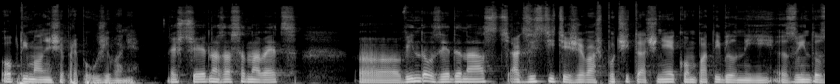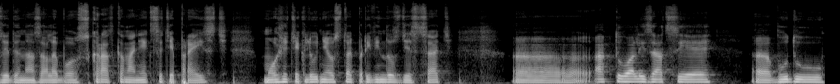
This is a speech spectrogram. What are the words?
optimálnejšie pre používanie. Ešte jedna zásadná vec. Eh, Windows 11, ak zistíte, že váš počítač nie je kompatibilný s Windows 11 alebo skrátka na nechcete prejsť, môžete kľudne ostať pri Windows 10. Eh, aktualizácie budú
